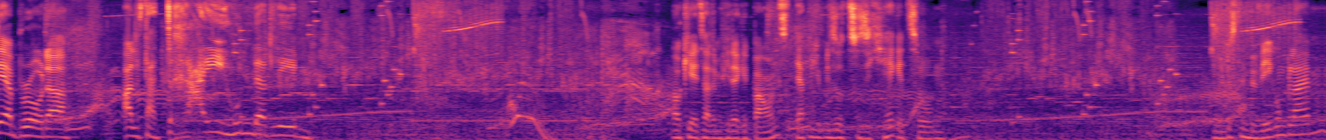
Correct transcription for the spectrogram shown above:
der Bro da. Alles da. 300 Leben. Okay, jetzt hat er mich wieder gebounced. Der hat mich irgendwie so zu sich hergezogen. So ein bisschen in Bewegung bleiben.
